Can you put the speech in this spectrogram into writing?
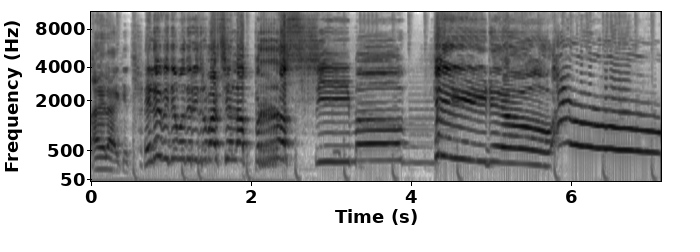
I like it. E noi vediamo di ritrovarci alla prossima video. Au!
